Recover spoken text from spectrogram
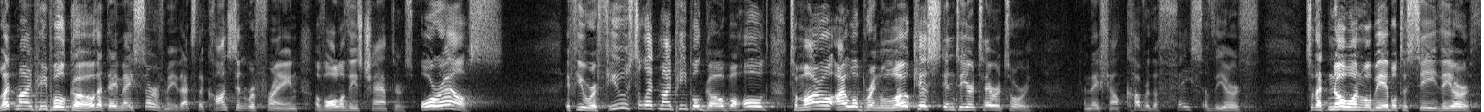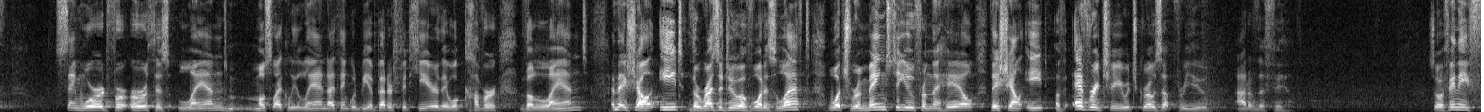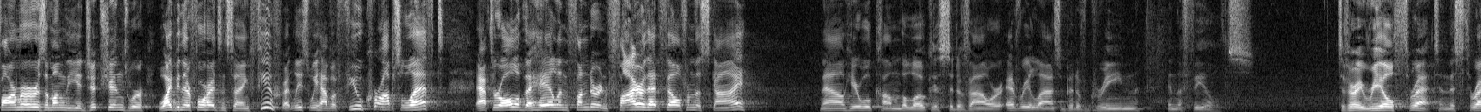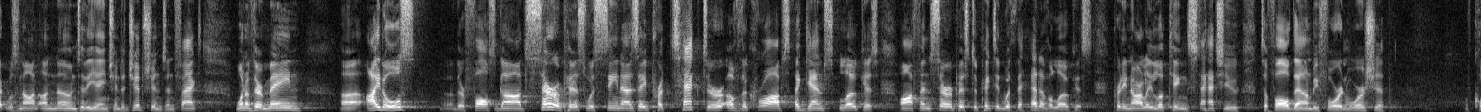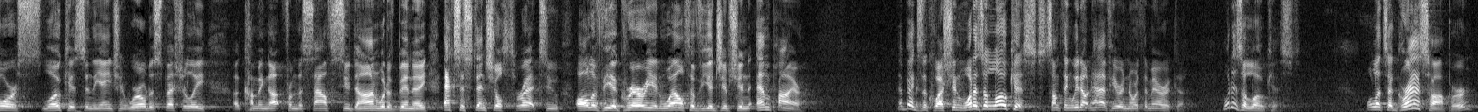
let my people go that they may serve me. That's the constant refrain of all of these chapters. Or else, if you refuse to let my people go, behold, tomorrow I will bring locusts into your territory, and they shall cover the face of the earth, so that no one will be able to see the earth. Same word for earth as land. Most likely, land, I think, would be a better fit here. They will cover the land. And they shall eat the residue of what is left, which remains to you from the hail. They shall eat of every tree which grows up for you out of the field. So, if any farmers among the Egyptians were wiping their foreheads and saying, Phew, at least we have a few crops left after all of the hail and thunder and fire that fell from the sky now here will come the locusts to devour every last bit of green in the fields. It's a very real threat, and this threat was not unknown to the ancient Egyptians. In fact, one of their main uh, idols, uh, their false god Serapis, was seen as a protector of the crops against locusts. Often, Serapis depicted with the head of a locust. Pretty gnarly looking statue to fall down before in worship. Of course, locusts in the ancient world, especially uh, coming up from the South Sudan, would have been an existential threat to all of the agrarian wealth of the Egyptian empire. That begs the question what is a locust? Something we don't have here in North America. What is a locust? Well, it's a grasshopper.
